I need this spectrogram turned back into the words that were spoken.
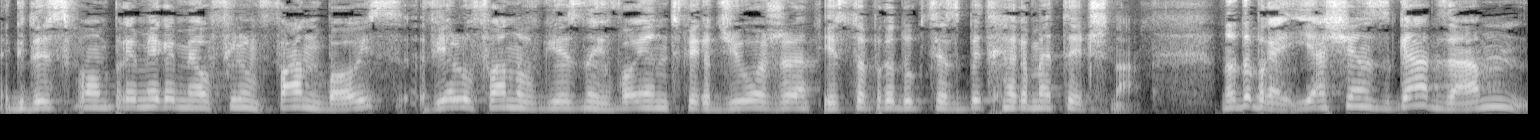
Gdy swą premierę miał film Fanboys, wielu fanów Gwiezdnych Wojen twierdziło, że jest to produkcja zbyt hermetyczna. No dobra, ja się zgadzam,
